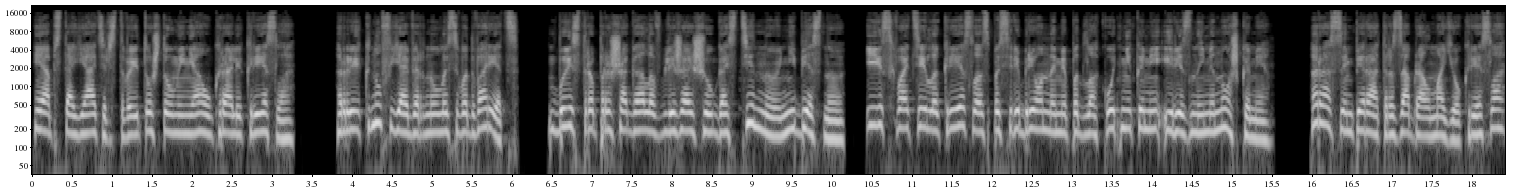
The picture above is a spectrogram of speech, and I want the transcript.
и обстоятельства, и то, что у меня украли кресло. Рыкнув, я вернулась во дворец, быстро прошагала в ближайшую гостиную, небесную, и схватила кресло с посеребренными подлокотниками и резными ножками. Раз император забрал мое кресло,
